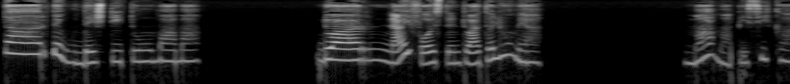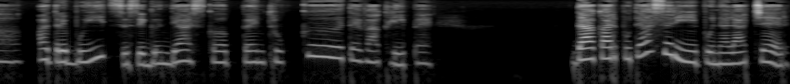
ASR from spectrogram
Dar de unde știi tu, mama? Doar n-ai fost în toată lumea. Mama pisică a trebuit să se gândească pentru câteva clipe. Dacă ar putea sări până la cer,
